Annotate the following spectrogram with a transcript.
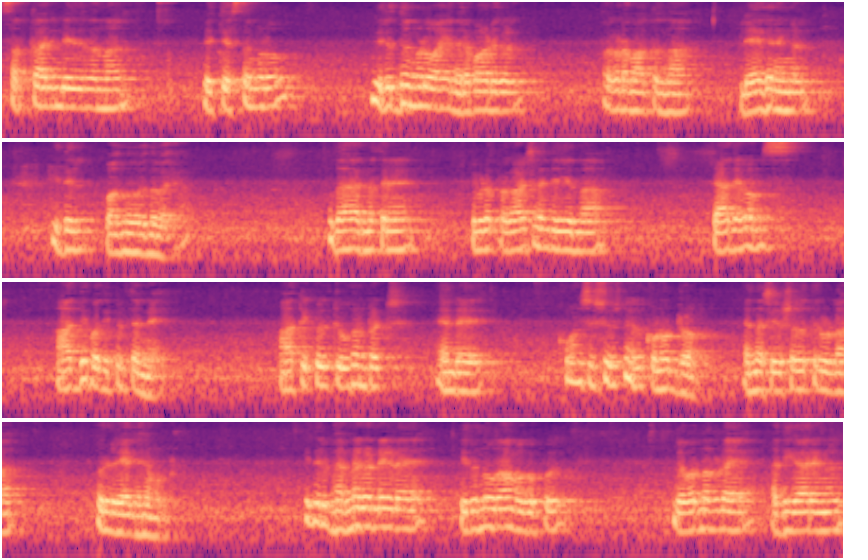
സർക്കാരിന്റേതിൽ നിന്ന് വ്യത്യസ്തങ്ങളോ വിരുദ്ധങ്ങളോ ആയ നിലപാടുകൾ പ്രകടമാക്കുന്ന ലേഖനങ്ങൾ ഇതിൽ വന്നു എന്ന് വരാം. ഉദാഹരണത്തിന് ഇവിടെ പ്രകാശനം ചെയ്യുന്ന രാജവംസ് ആദ്യ പതിപ്പിൽ തന്നെ ആർട്ടിക്കിൾ ടു ഹൺഡ്രഡ് എന്റെ കോൺസ്റ്റിറ്റ്യൂഷണൽ കൊണോഡ്രം എന്ന ശീർഷകത്തിലുള്ള ഒരു ലേഖനമുണ്ട്. ഇതിൽ ഭരണഘടനയുടെ ഇരുന്നൂറാം വകുപ്പ് ഗവർണറുടെ അധികാരങ്ങൾ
